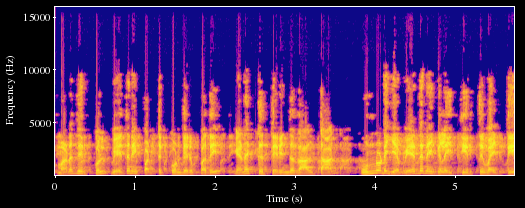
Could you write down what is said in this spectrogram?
மனதிற்குள் வேதனைப்பட்டுக் கொண்டிருப்பது எனக்கு தெரிந்ததால் தான் உன்னுடைய வேதனைகளை தீர்த்து வைத்து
